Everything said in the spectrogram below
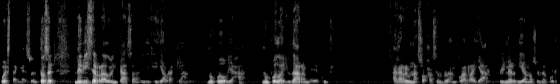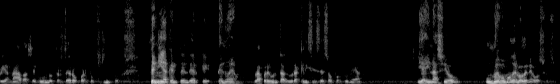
puesta en eso. Entonces, me vi cerrado en casa y dije, ¿y ahora qué hago? No puedo viajar, no puedo ayudar a mi Ayacucho. Agarré unas hojas en blanco a rayar. Primer día no se me ocurría nada, segundo, tercero, cuarto, quinto. Tenía que entender que, de nuevo, la pregunta dura, crisis es oportunidad. Y ahí nació un nuevo modelo de negocios,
